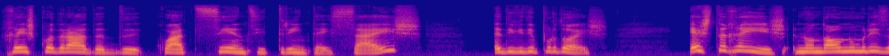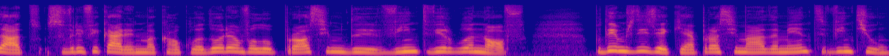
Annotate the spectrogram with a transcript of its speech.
raiz quadrada de 436 a dividir por 2. Esta raiz não dá um número exato. Se verificarem numa calculadora, é um valor próximo de 20,9. Podemos dizer que é aproximadamente 21.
